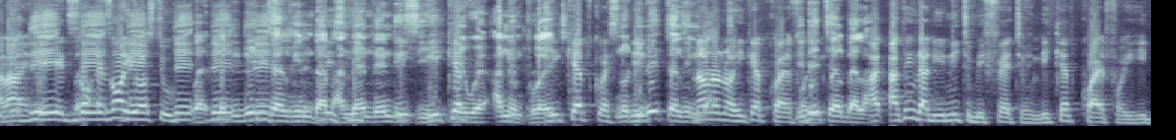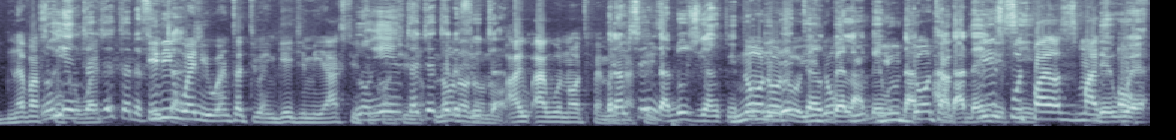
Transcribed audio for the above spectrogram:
Allow him. They, it's, they, not, it's not yours to. They, but, but did they, tell him that, and then then they see he kept, they were unemployed? He kept questioning. No, did they tell him? No, that? no, no. He kept quiet. Did they you. tell Bella? I, I, think that you need to be fair to him. He kept quiet for you. He never spoke. No, he interjected a few Even times. when you wanted to engage him, he asked you no, to he continue. interjected no, no, a few no, no. I, I will not permit. But I'm that saying that those young people. No, no, no. You don't. You don't have. Please put Pius's mic They were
